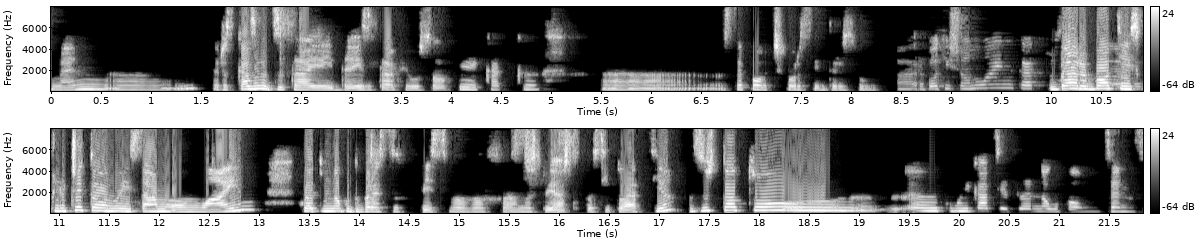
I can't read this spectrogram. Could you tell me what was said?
мен, а, разказват за тая идея, за тая философия и как а, все повече хора се интересуват. А, работиш онлайн? Как? Да, работя изключително и само онлайн, което много добре се вписва в настоящата ситуация, защото комуникацията е много по-ценна. С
